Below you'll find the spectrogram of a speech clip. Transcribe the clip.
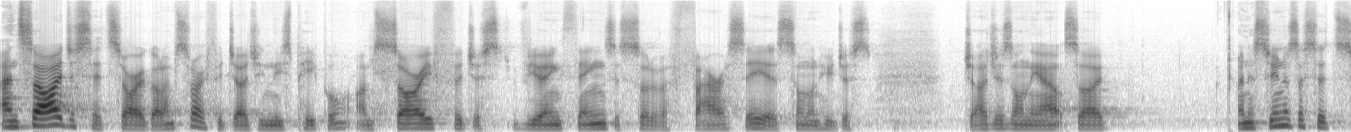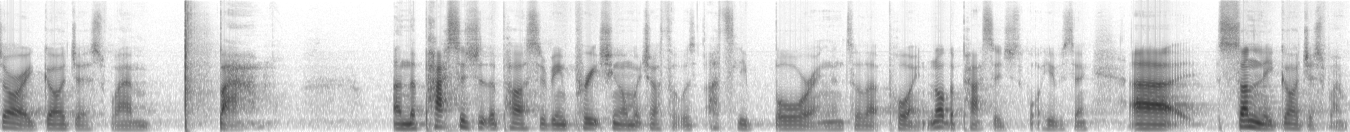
and so I just said, Sorry, God, I'm sorry for judging these people. I'm sorry for just viewing things as sort of a Pharisee, as someone who just judges on the outside. And as soon as I said sorry, God just went bam and the passage that the pastor had been preaching on, which I thought was utterly boring until that point, not the passage, what he was saying, uh, suddenly God just went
